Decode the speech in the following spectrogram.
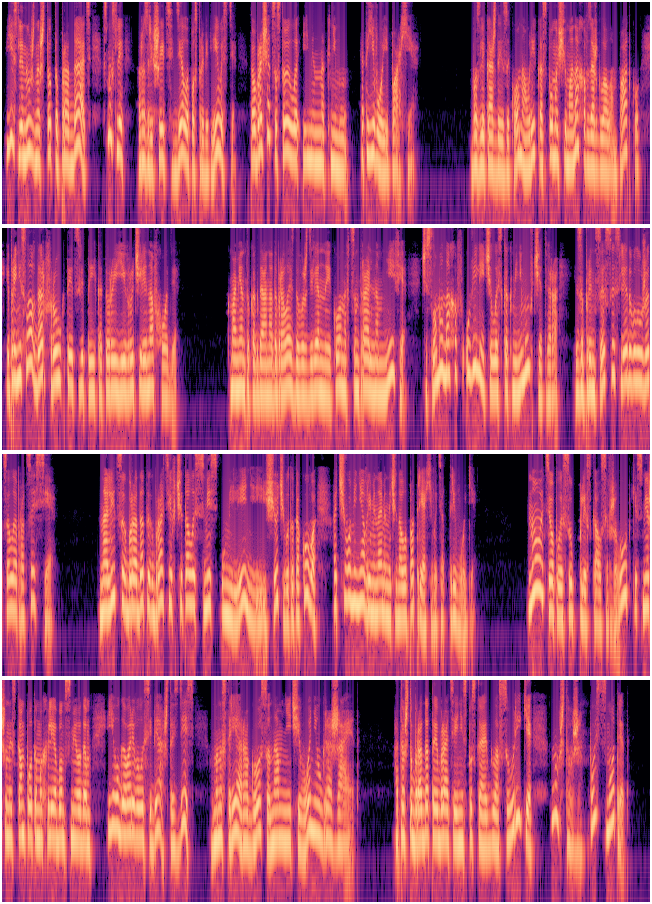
Если нужно что-то продать, в смысле разрешить дело по справедливости, то обращаться стоило именно к нему — это его епархия. Возле каждой из икон Аурика с помощью монахов зажгла лампадку и принесла в дар фрукты и цветы, которые ей вручили на входе. К моменту, когда она добралась до вожделенной иконы в центральном нефе, число монахов увеличилось как минимум в четверо, и за принцессой следовала уже целая процессия. На лицах бородатых братьев читалась смесь умиления и еще чего-то такого, от чего меня временами начинало потряхивать от тревоги. Но теплый суп плескался в желудке, смешанный с компотом и хлебом с медом, и я уговаривала себя, что здесь, в монастыре Арагоса, нам ничего не угрожает. А то, что бородатые братья не спускают глаз с Урики, ну что же, пусть смотрят.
